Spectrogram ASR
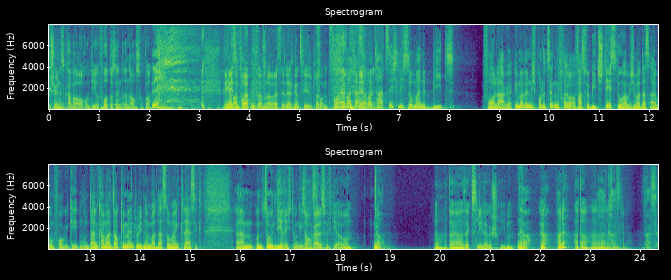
Schönes Cover auch und ihre Fotos sind drin, auch super. René ist ein vor- Plattensammler, weißt du, der hat ganz viele Vor, Platten. vorher war das aber tatsächlich so meine Beat-Vorlage. Immer wenn mich Produzenten gefragt haben, auf was für Beat stehst du, habe ich immer das Album vorgegeben. Und dann kam mal Documentary, dann war das so mein Classic. Ähm, und so in die Richtung ging Ist auch ein das. geiles 50-Album. Ja. Ne? Hat er ja sechs Lieder geschrieben. Ja. Ja, hat er? Hat er. Ja, Krass. Was?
